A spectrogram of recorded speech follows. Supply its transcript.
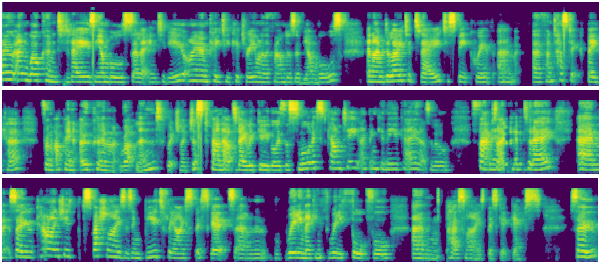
and welcome to today's Yumbles seller interview. I am Katie Kittery, one of the founders of Yumbles, and I'm delighted today to speak with um, a fantastic baker from up in Oakham, Rutland, which I just found out today with Google is the smallest county, I think, in the UK. That's a little fact yeah. I learned today. Um, so Caroline, she specialises in beautifully iced biscuits, um, really making really thoughtful, um, personalised biscuit gifts. So,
